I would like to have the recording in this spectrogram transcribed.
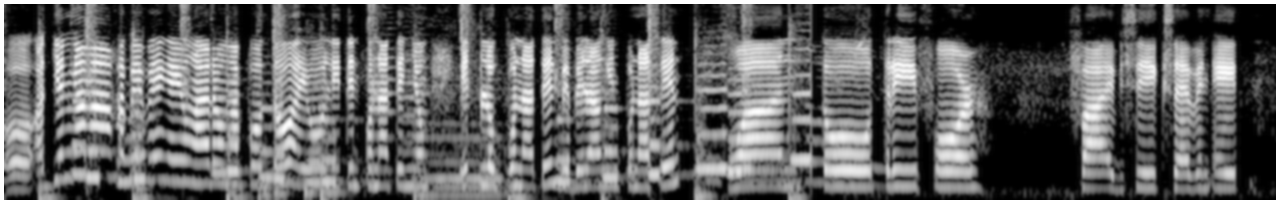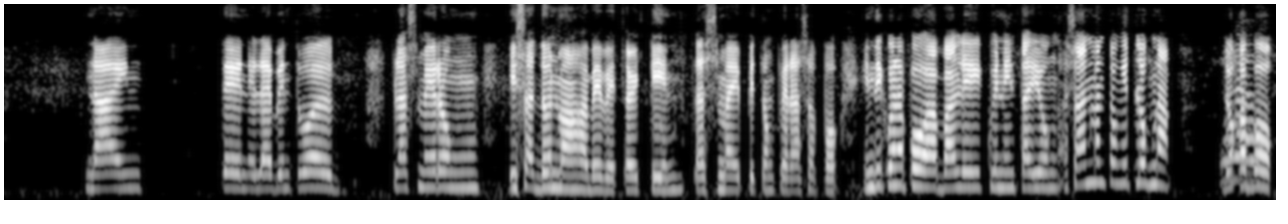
Oh, at yan nga mga kabebe, ngayong araw nga po to, ay ulitin po natin yung itlog po natin. Bibilangin po natin. 1, 2, 3, 4, 5, 6, 7, 8, 9, 10, 11, 12. Plus merong isa doon mga kabebe, 13. Tapos may pitong peraso po. Hindi ko na po ah, bali kwininta yung, saan man tong itlog nak? Dokabok.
